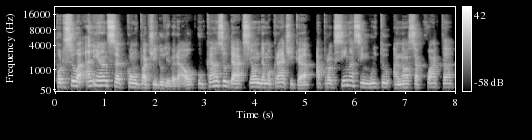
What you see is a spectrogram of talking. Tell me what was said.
Por sua aliança com o Partido Liberal, o caso da Ação Democrática aproxima-se muito à nossa quarta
